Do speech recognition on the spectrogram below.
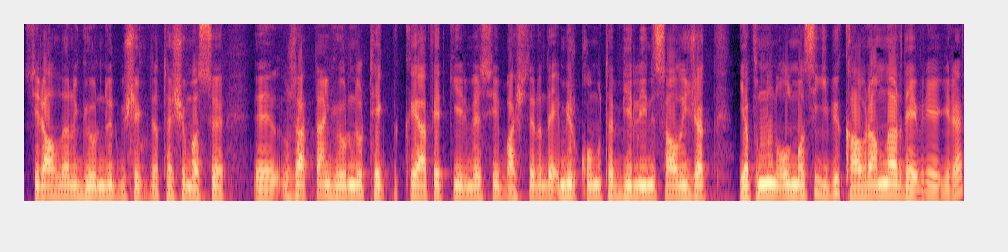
silahlarını görünür bir şekilde taşıması, e, uzaktan görünür tek bir kıyafet giyilmesi, başlarında emir komuta birliğini sağlayacak yapının olması gibi kavramlar devreye girer.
